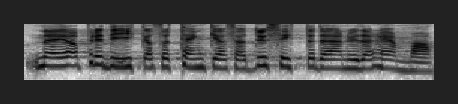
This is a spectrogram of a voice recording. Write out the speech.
när jag predikar så tänker jag så att du sitter där nu där hemma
